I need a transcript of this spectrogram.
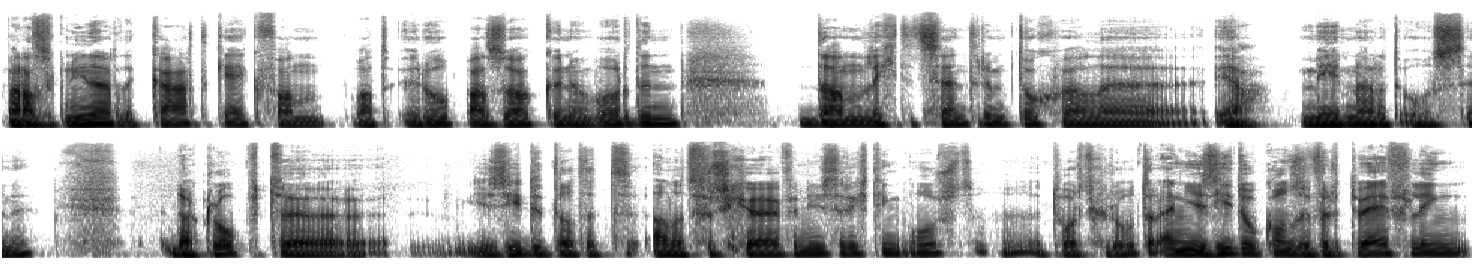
maar als ik nu naar de kaart kijk van wat Europa zou kunnen worden, dan ligt het centrum toch wel ja, meer naar het oosten. Hè? Dat klopt. je ziet dat het aan het verschuiven is richting oosten. Het wordt groter. En je ziet ook onze vertwijfeling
